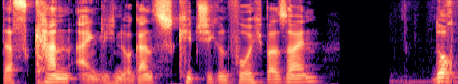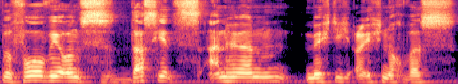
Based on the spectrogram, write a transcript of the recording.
Das kann eigentlich nur ganz kitschig und furchtbar sein. Doch bevor wir uns das jetzt anhören, möchte ich euch noch was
